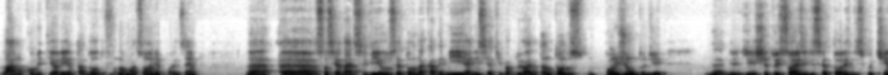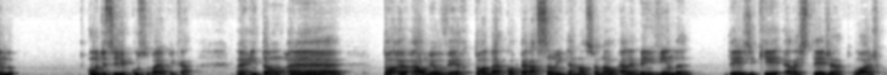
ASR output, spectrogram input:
lá no comitê orientador do Fundo Amazônia, por exemplo né, a sociedade civil, o setor da academia, a iniciativa privada, então todos um conjunto de, né, de, de, instituições e de setores discutindo onde esse recurso vai aplicar. Né? Então, é, to, ao meu ver, toda a cooperação internacional ela é bem-vinda, desde que ela esteja, lógico,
